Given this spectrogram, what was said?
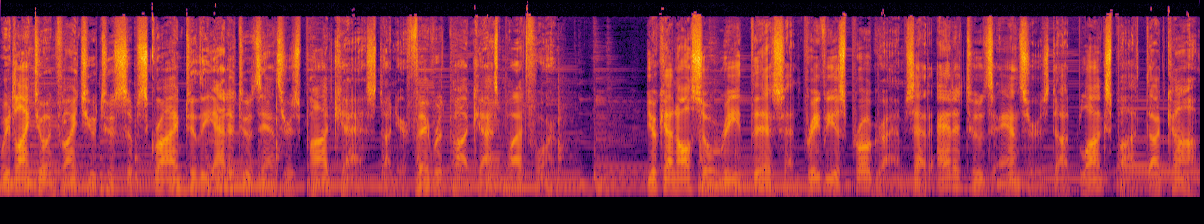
We'd like to invite you to subscribe to the Attitudes Answers podcast on your favorite podcast platform. You can also read this and previous programs at attitudesanswers.blogspot.com.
